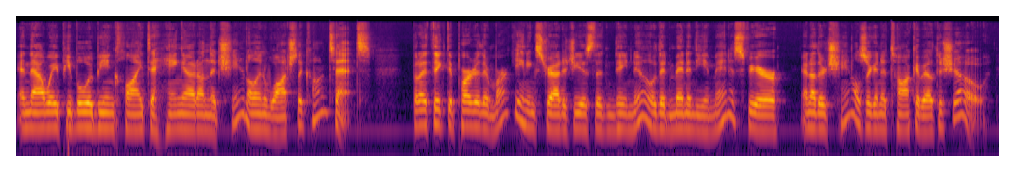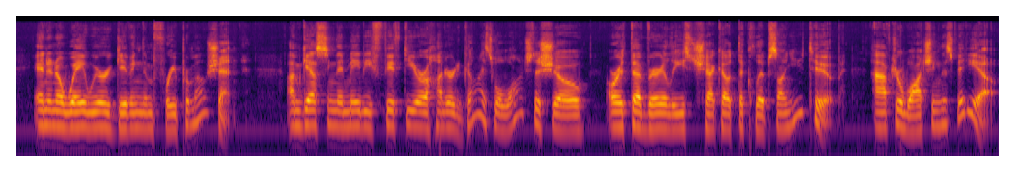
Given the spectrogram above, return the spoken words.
and that way people would be inclined to hang out on the channel and watch the content. But I think that part of their marketing strategy is that they know that Men in the Manosphere and other channels are going to talk about the show, and in a way we're giving them free promotion. I'm guessing that maybe 50 or 100 guys will watch the show, or at the very least check out the clips on YouTube after watching this video.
